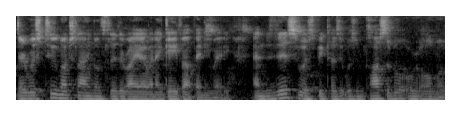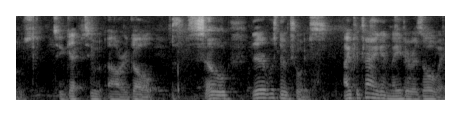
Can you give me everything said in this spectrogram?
There was too much lag on Slither.io and I gave up anyway, and this was because it was impossible, or almost, to get to our goal, so there was no choice. I could try again later as always.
